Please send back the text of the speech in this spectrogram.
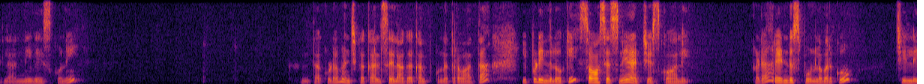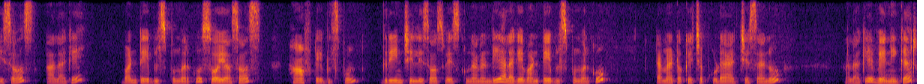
ఇలా అన్నీ వేసుకొని అంతా కూడా మంచిగా కలిసేలాగా కలుపుకున్న తర్వాత ఇప్పుడు ఇందులోకి సాసెస్ని యాడ్ చేసుకోవాలి. ఇక్కడ రెండు స్పూన్ల వరకు చిల్లీ సాస్ అలాగే వన్ టేబుల్ స్పూన్ వరకు soya sauce half tablespoon green chilli sauce వేసుకున్నానండి. అలాగే వన్ టేబుల్ స్పూన్ వరకు టమాటో కెచప్ కూడా యాడ్ చేశాను. అలాగే వెనిగర్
